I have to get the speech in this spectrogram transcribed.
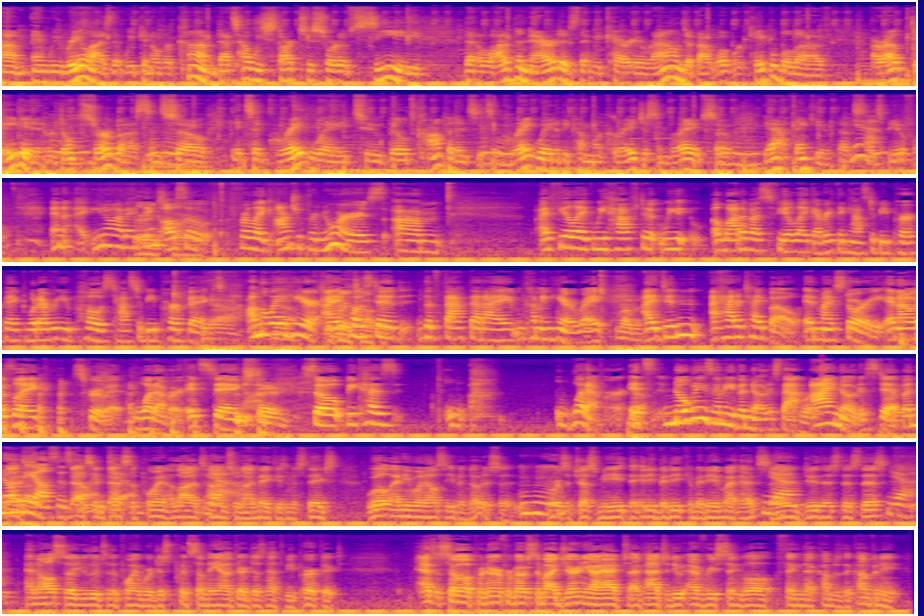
um, and we realize that we can overcome, that's how we start to sort of see that a lot of the narratives that we carry around about what we're capable of are outdated or don't serve us. And so mm-hmm. it's a great way to build confidence. It's a mm-hmm. great way to become more courageous and brave. So mm-hmm. yeah, thank you. That's Yeah. that's beautiful. And you know what? I Very think also for like entrepreneurs, um, I feel like we have to. We a lot of us feel like everything has to be perfect. Whatever you post has to be perfect. Yeah. On the way Yeah. here, I a posted the fact that I'm coming here. Right. Love it. I didn't. I had a typo in my story, and I was like, "Screw it, whatever. It's staying It's on." staying. So because. Whatever. Yeah. It's nobody's gonna even notice that. Right. I noticed it, Right. but nobody That's- else is that's going that's to. the point. A lot of times when I make these mistakes, will anyone else even notice it, or is it just me, the itty bitty committee in my head saying, Mm-hmm. Yeah. "Do this, this, this"? yeah. And also, you allude to the point where just put something out there. It doesn't have to be perfect. As a solopreneur, for most of my journey, I had I've had to do every single thing that comes with the company.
